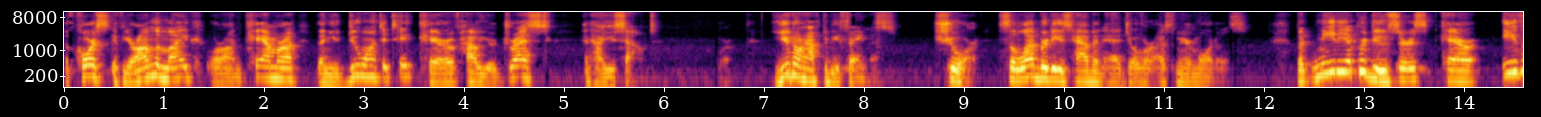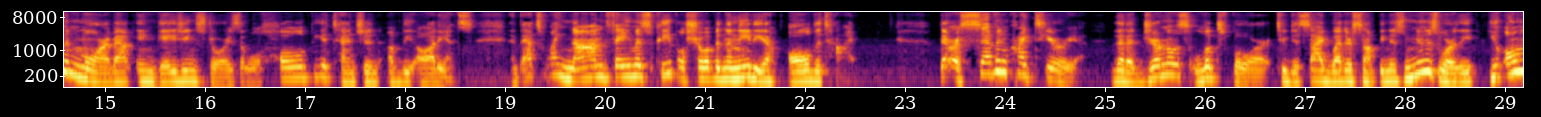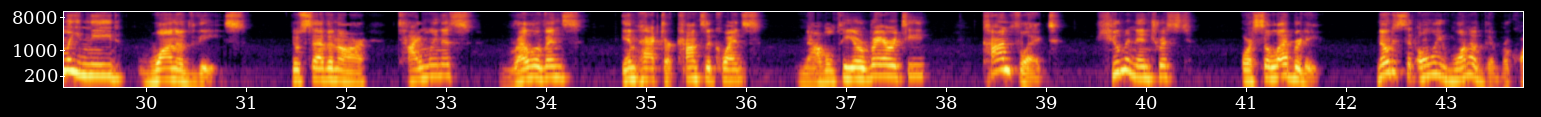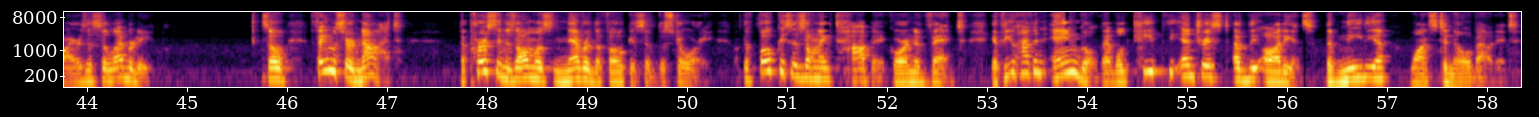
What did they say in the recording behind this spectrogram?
Of course, if you're on the mic or on camera, then you do want to take care of how you're dressed and how you sound. You don't have to be famous. Sure, celebrities have an edge over us mere mortals. But media producers care even more about engaging stories that will hold the attention of the audience. And that's why non-famous people show up in the media all the time. There are seven criteria that a journalist looks for to decide whether something is newsworthy. You only need one of these. Those seven are timeliness, relevance, impact or consequence, novelty or rarity, conflict, human interest, or celebrity. Notice that only one of them requires a celebrity. So famous or not, the person is almost never the focus of the story. The focus is on a topic or an event. If you have an angle that will keep the interest of the audience, the media wants to know about it.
